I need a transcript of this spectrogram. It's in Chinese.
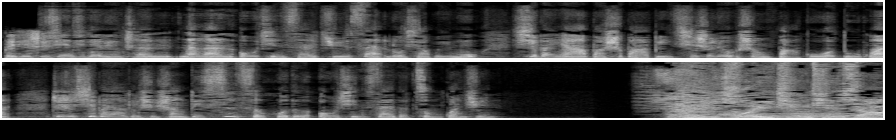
北京时间今天凌晨，男篮欧锦赛决赛落下帷幕，西班牙八十八比七十六胜法国夺冠，这是西班牙历史上第四次获得欧锦赛的总冠军。会听天下。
